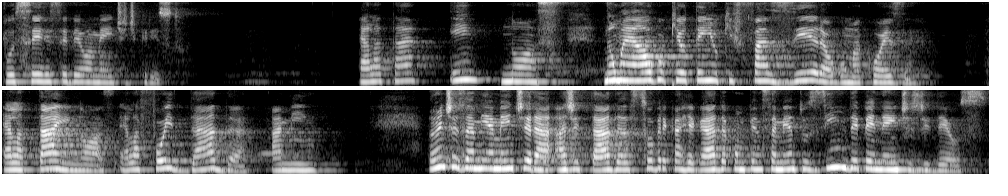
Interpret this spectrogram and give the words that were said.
você recebeu a mente de Cristo. Ela está em nós. Não é algo que eu tenho que fazer alguma coisa. Ela está em nós. Ela foi dada a mim. Antes a minha mente era agitada, sobrecarregada com pensamentos independentes de Deus.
